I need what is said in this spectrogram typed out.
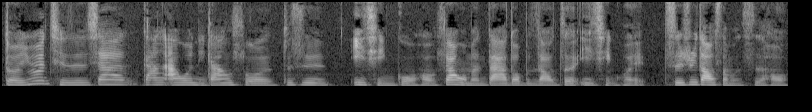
对，因为其实像刚刚阿温你刚刚说，就是疫情过后，虽然我们大家都不知道这个疫情会持续到什么时候，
